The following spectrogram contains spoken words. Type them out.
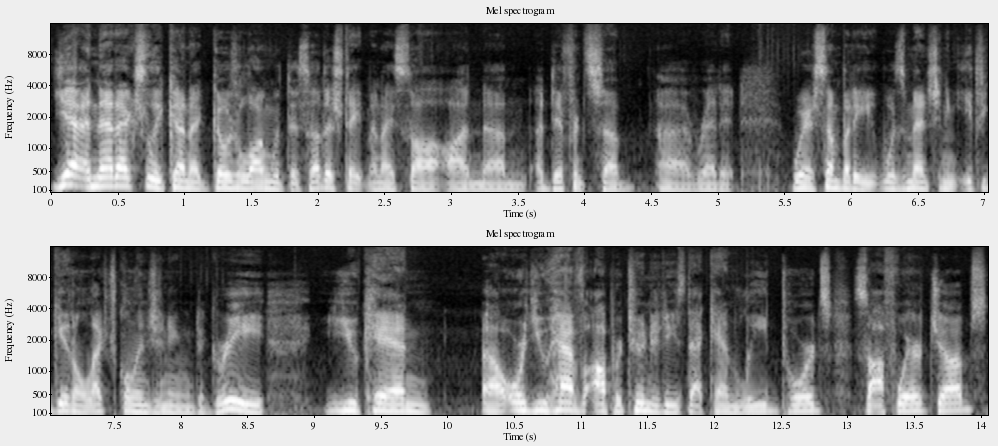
Yeah, and that actually kind of goes along with this other statement I saw on um, a different sub uh, Reddit, where somebody was mentioning if you get an electrical engineering degree, you can, uh, or you have opportunities that can lead towards software jobs,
